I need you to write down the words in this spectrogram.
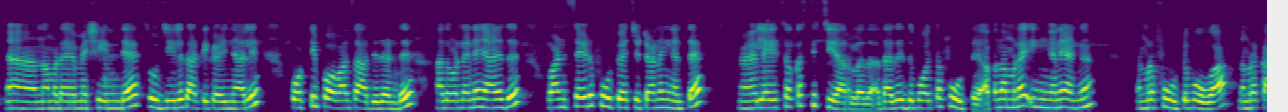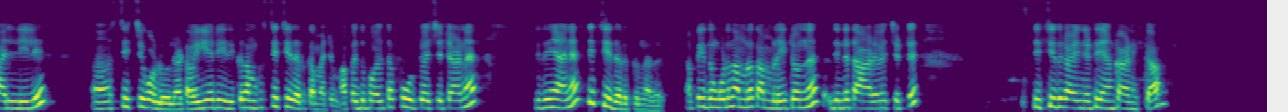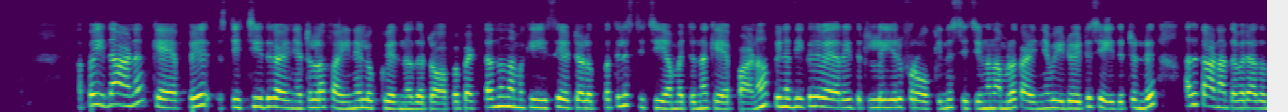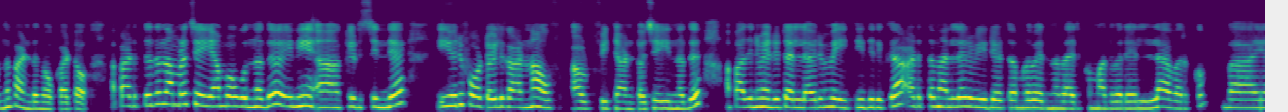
നമ്മുടെ മെഷീനിന്റെ സൂചിയിൽ തട്ടിക്കഴിഞ്ഞാൽ പൊട്ടിപ്പോവാൻ സാധ്യത ഉണ്ട് അതുകൊണ്ട് തന്നെ ഞാനിത് വൺ സൈഡ് ഫൂട്ട് വെച്ചിട്ടാണ് ഇങ്ങനത്തെ ലേസ് ഒക്കെ സ്റ്റിച്ച് ചെയ്യാറുള്ളത്. അതായത് ഇതുപോലത്തെ ഫൂട്ട് അപ്പൊ നമ്മുടെ ഇങ്ങനെയാണ് നമ്മുടെ ഫൂട്ട് പോവുക. നമ്മുടെ കല്ലിൽ സ്റ്റിച്ച് കൊള്ളൂല കേട്ടോ ഈ ഒരു രീതിക്ക് നമുക്ക് സ്റ്റിച്ച് ചെയ്തെടുക്കാൻ പറ്റും. അപ്പൊ ഇതുപോലത്തെ ഫൂട്ട് വെച്ചിട്ടാണ് ഇത് ഞാൻ സ്റ്റിച്ച് ചെയ്തെടുക്കുന്നത്. അപ്പൊ ഇതും കൂടെ നമ്മൾ കംപ്ലീറ്റ് ഒന്ന് ഇതിന്റെ താഴെ വെച്ചിട്ട് സ്റ്റിച്ച് ചെയ്ത് കഴിഞ്ഞിട്ട് ഞാൻ കാണിക്കാം. അപ്പൊ ഇതാണ് ക്യാപ്പ് സ്റ്റിച്ച് ചെയ്ത് കഴിഞ്ഞിട്ടുള്ള ഫൈനൽ ലുക്ക് വരുന്നത് കേട്ടോ അപ്പൊ പെട്ടെന്ന് നമുക്ക് ഈസി ആയിട്ട് എളുപ്പത്തിൽ സ്റ്റിച്ച് ചെയ്യാൻ പറ്റുന്ന ക്യാപ്പാണ് പിന്നെ ഇതിക്ക് വേറെ ചെയ്തിട്ടുള്ള ഈ ഒരു ഫ്രോക്കിന്റെ സ്റ്റിച്ചിങ് നമ്മൾ കഴിഞ്ഞ വീഡിയോ ആയിട്ട് ചെയ്തിട്ടുണ്ട്. അത് കാണാത്തവർ അതൊന്ന് കണ്ടു നോക്കാം കേട്ടോ അപ്പൊ അടുത്തത് നമ്മൾ ചെയ്യാൻ പോകുന്നത് ഇനി കിഡ്സിന്റെ ഈ ഒരു ഫോട്ടോയിൽ കാണുന്ന ഔട്ട്ഫിറ്റ് ആണ് കേട്ടോ ചെയ്യുന്നത്. അപ്പൊ അതിന് വേണ്ടിയിട്ട് എല്ലാവരും വെയിറ്റ് ചെയ്തിരിക്കുക. അടുത്ത നല്ലൊരു വീഡിയോ ആയിട്ട് നമ്മൾ വരുന്നതായിരിക്കും. അതുവരെ എല്ലാവർക്കും ബൈ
